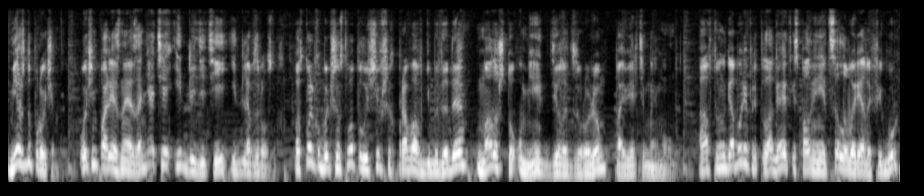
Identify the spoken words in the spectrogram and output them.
Между прочим, очень полезное занятие и для детей, и для взрослых. Поскольку большинство получивших права в ГИБДД мало что умеет делать за рулем, поверьте моему опыту. А автомногоборье предполагает исполнение целого ряда фигур,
